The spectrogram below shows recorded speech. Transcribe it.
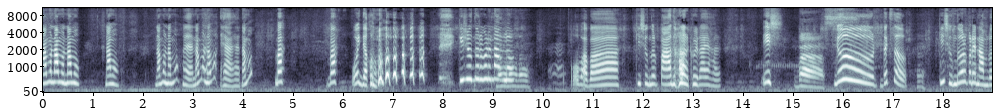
নামো নামো নামো নামো নামো নামো হ্যাঁ নামো নামো হ্যাঁ হ্যাঁ নামো বাহ বাহ ওই দেখো কি সুন্দর করে নামলো নামো, নামো। ও বাবা কি সুন্দর পা দাঁড় করে হার ইস বাস গুড দেখছ হ্যাঁ। কি সুন্দর করে নামলো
